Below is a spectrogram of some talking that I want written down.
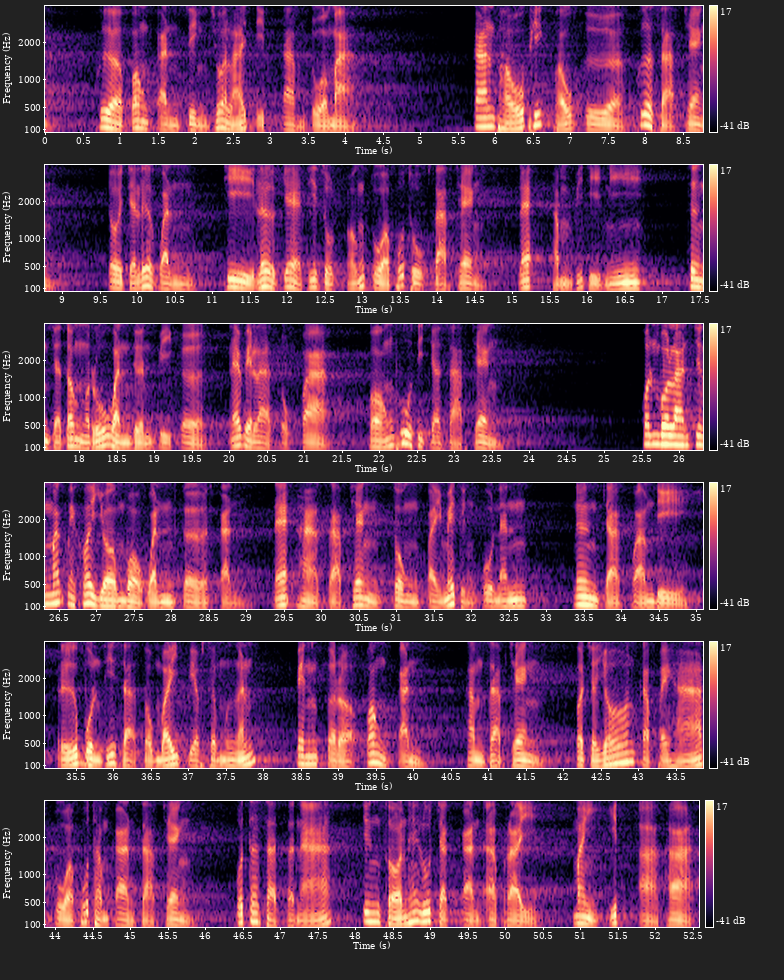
เพื่อป้องกันสิ่งชั่วร้ายติดตามตัวมา การเผาพริกเผาเกลือเพื่อสาบแช่ง โดยจะเลือกวันที่เลิกแย่ที่สุดของตัวผู้ถูกสาบแช่ง และทำพิธีนี้ ซึ่งจะต้องรู้วันเดือนปีเกิดและเวลาตกฟาก ของผู้ที่จะสาบแช่ง คนโบราณจึงมักไม่ค่อยยอมบอกวันเกิดกัน และหากสาบแช่งส่งไปไม่ถึงผู้นั้น เนื่องจากความดี หรือบุญที่สะสมไว้เปรียบเสมือน เป็นเกราะป้องกันคำสาบแช่งก็จะย้อนกลับไปหาตัวผู้ทำการสาบแช่ง พุทธศาสนาจึงสอนให้รู้จักการอภัย ไม่คิด อาฆาต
